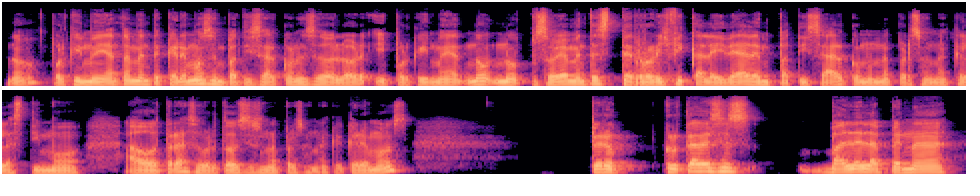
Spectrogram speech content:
¿no? Porque inmediatamente queremos empatizar con ese dolor y porque no, no, pues obviamente es terrorífica la idea de empatizar con una persona que lastimó a otra, sobre todo si es una persona que queremos. Pero creo que a veces vale la pena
